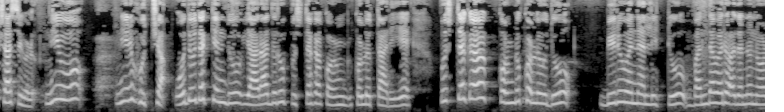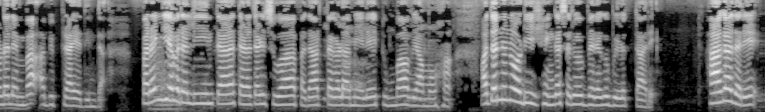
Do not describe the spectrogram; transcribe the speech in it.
ಶಾಸ್ತ್ರಿಗಳು ನೀವು ನೀನು ಹುಚ್ಚ ಓದುವುದಕ್ಕೆಂದು ಯಾರಾದರೂ ಪುಸ್ತಕ ಕೊಳ್ಳುತ್ತಾರೆಯೇ ಪುಸ್ತಕ ಕೊಂಡುಕೊಳ್ಳುವುದು ಬಿರುವಿನಲ್ಲಿಟ್ಟು ಬಂದವರು ಅದನ್ನು ನೋಡಲೆಂಬ ಅಭಿಪ್ರಾಯದಿಂದ. ಪರಂಗಿಯವರಲ್ಲಿ ಇಂಥ ತಳತಳಿಸುವ ಪದಾರ್ಥಗಳ ಮೇಲೆ ತುಂಬ ವ್ಯಾಮೋಹ. ಅದನ್ನು ನೋಡಿ ಹೆಂಗಸರು ಬೆರಗು ಬೀಳುತ್ತಾರೆ. ಹಾಗಾದರೆ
